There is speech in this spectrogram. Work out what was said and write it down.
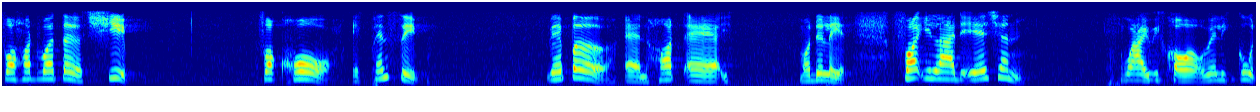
for hot water, cheap. For coal, expensive. Vapor and hot air is moderate. For irradiation, why we call very good?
